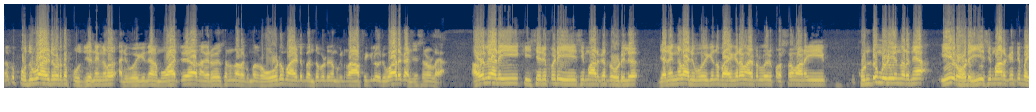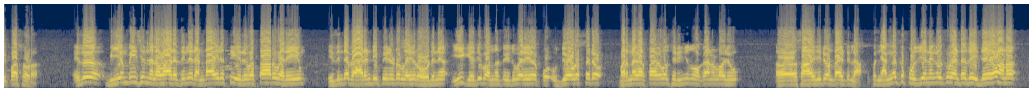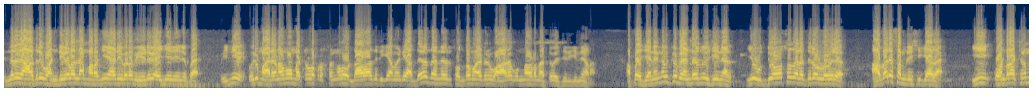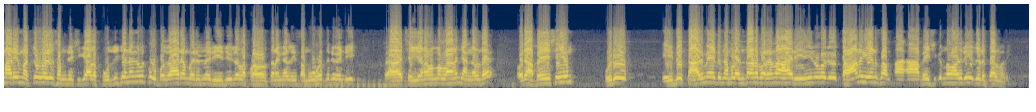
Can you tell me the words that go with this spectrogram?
നമുക്ക് പൊതുവായിട്ട് ഇവിടുത്തെ പൊതുജനങ്ങൾ അനുഭവിക്കുന്നതാണ്. മൂവാറ്റുപുഴ നഗരവികസനം നടക്കുമ്പോൾ റോഡുമായിട്ട് ബന്ധപ്പെട്ട് നമുക്ക് ട്രാഫിക്കിൽ ഒരുപാട് കൺജഷൻ ഉള്ളതാണ് അതുപോലെയാണ് ഈ കീശേരിപ്പടി ഇ സി മാർക്കറ്റ് റോഡിൽ ജനങ്ങൾ അനുഭവിക്കുന്ന ഭയങ്കരമായിട്ടുള്ള ഒരു പ്രശ്നമാണ് ഈ കുണ്ടും കുഴിയും നിറഞ്ഞ ഈ road E C market bypass road ഇത് ബി എം ബി സി നിലവാരത്തിൽ രണ്ടായിരത്തി ഇരുപത്തി ആറ് വരെയും ഇതിന്റെ വാറണ്ടി പീരീഡ് ഉള്ള ഈ റോഡിന് ഈ ഗതി വന്നിട്ട് ഇതുവരെ ഉദ്യോഗസ്ഥരോ ഭരണകർത്താക്കളോ തിരിഞ്ഞു നോക്കാനുള്ള ഒരു സാഹചര്യം ഉണ്ടായിട്ടില്ല. അപ്പൊ ഞങ്ങൾക്ക് പൊതുജനങ്ങൾക്ക് വേണ്ടത് ഇദ്ദേഹമാണ്. ഇന്നലെ രാത്രി വണ്ടികളെല്ലാം മറഞ്ഞുചാടി ഇവിടെ വീട് കഴിഞ്ഞ് കഴിഞ്ഞപ്പോ ഇനി ഒരു മരണമോ മറ്റുള്ള പ്രശ്നങ്ങളോ ഉണ്ടാവാതിരിക്കാൻ വേണ്ടി അദ്ദേഹം തന്നെ ഒരു സ്വന്തമായിട്ടൊരു വാഴ കുന്ന അവിടെ നട്ടുവെച്ചിരിക്കുന്നതാണ് അപ്പൊ ജനങ്ങൾക്ക് വേണ്ടതെന്ന് വെച്ച് കഴിഞ്ഞാൽ ഈ ഉദ്യോഗസ്ഥ തലത്തിലുള്ളവര് അവരെ സംരക്ഷിക്കാതെ ഈ കോൺട്രാക്ടർമാരെയും മറ്റുള്ളവരും സംരക്ഷിക്കാതെ പൊതുജനങ്ങൾക്ക് ഉപകാരം വരുന്ന രീതിയിലുള്ള പ്രവർത്തനങ്ങൾ ഈ സമൂഹത്തിന് വേണ്ടി ചെയ്യണമെന്നുള്ളതാണ് ഞങ്ങളുടെ ഒരു അപേക്ഷയും ഒരു ഇത് താഴ്മയായിട്ട് നമ്മൾ എന്താണ് പറയുന്നത്? ആ രീതിയിലുള്ള ഒരു താണുകയാണ് അപേക്ഷിക്കുന്ന മാതിരി ഇത് എടുത്താൽ മതി.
